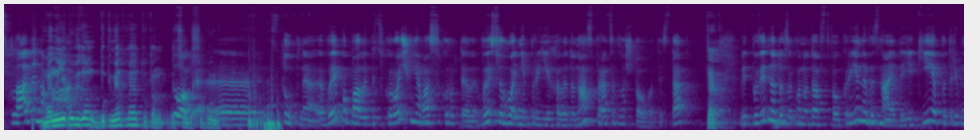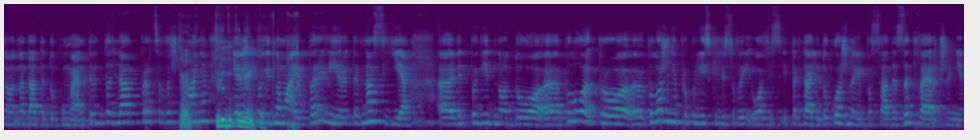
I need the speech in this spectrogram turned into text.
Складено У мене є акт. повідомлення, документ мене тут там Добре, собою. е, наступне. Ви попали під скорочення, вас скоротили. Ви сьогодні приїхали до нас працевлаштовуватись, так? Так. Відповідно до законодавства України, ви знаєте, які потрібно надати документи для працевлаштування. Так, три Я відповідно маю перевірити. В нас є е, відповідно до е, про е, положення про Поліський лісовий офіс і так далі до кожної посади затверджені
